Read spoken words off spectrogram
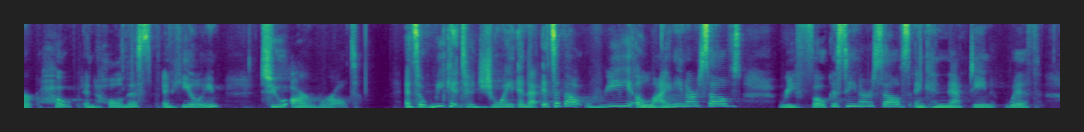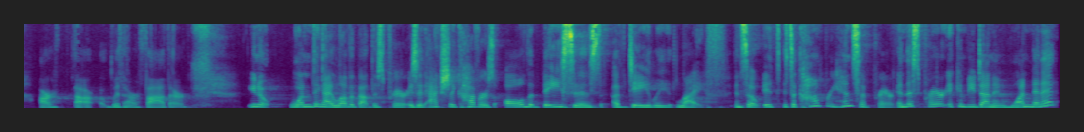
or hope and wholeness and healing to our world. And so we get to join in that. It's about realigning ourselves, refocusing ourselves, and connecting with our, our, with our Father. you know, one thing I love about this prayer is it actually covers all the bases of daily life. And so it's, it's a comprehensive prayer. In this prayer, it can be done in one minute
